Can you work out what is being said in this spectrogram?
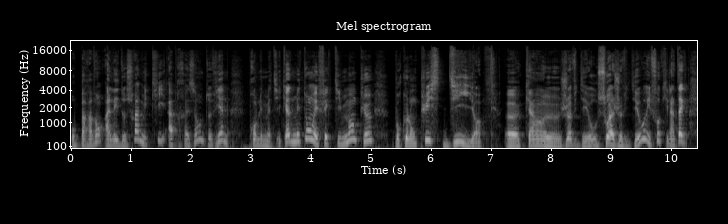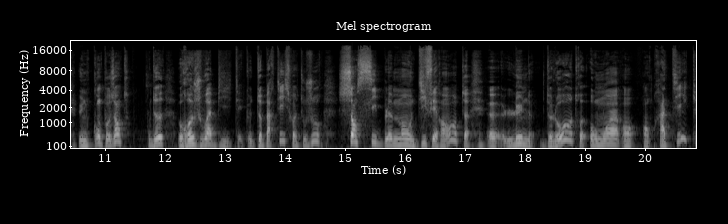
auparavant aller de soi, mais qui à présent deviennent problématiques. Admettons effectivement que pour que l'on puisse dire euh, qu'un euh, jeu vidéo soit jeu vidéo, il faut qu'il intègre une composante de rejouabilité, que deux parties soient toujours sensiblement différentes euh, l'une de l'autre, au moins en, pratique.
